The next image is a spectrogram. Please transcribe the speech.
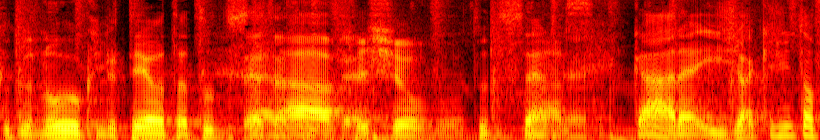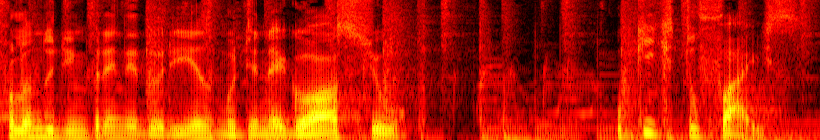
tudo núcleo, teu, tá tudo certo. Ah, fechou, pô. Tudo certo. Massa. Cara, e já que a gente tá falando de empreendedorismo, de negócio, o que que tu faz?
